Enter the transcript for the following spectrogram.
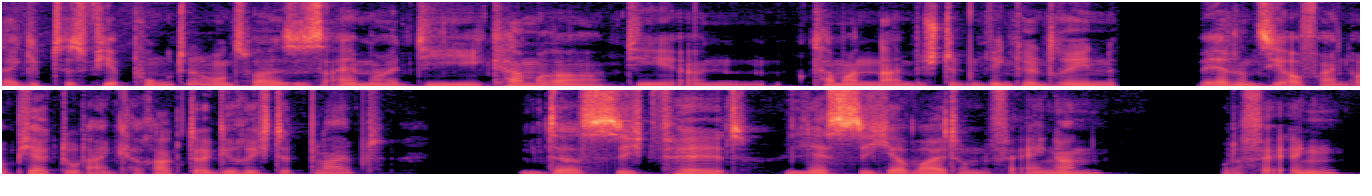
Da gibt es vier Punkte und zwar ist es einmal die Kamera, die an, kann man in einem bestimmten Winkel drehen, während sie auf ein Objekt oder einen Charakter gerichtet bleibt. Das Sichtfeld lässt sich erweitern und verengern oder verengen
